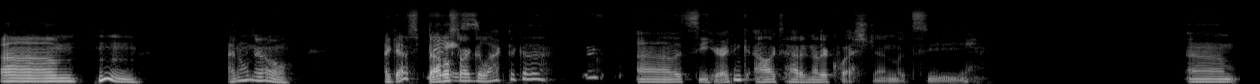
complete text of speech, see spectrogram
um, hmm. I don't know. I guess Battlestar Galactica. Uh, let's see here. I think Alex had another question. Let's see. Um,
